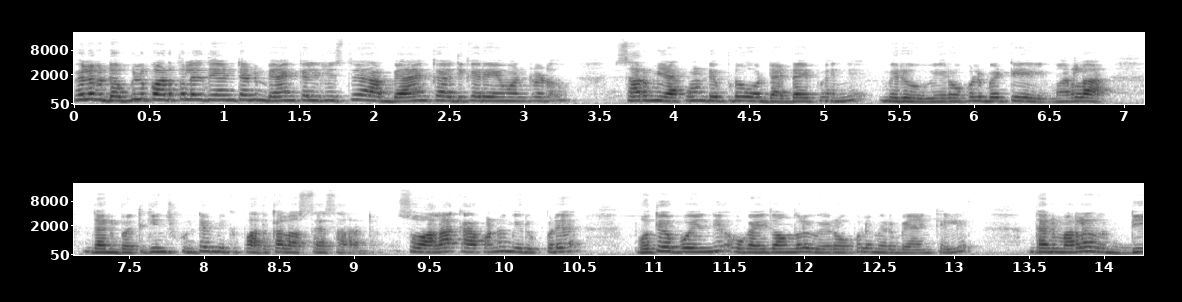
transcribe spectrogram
వీళ్ళకి డబ్బులు పడతలేదు ఏంటని బ్యాంక్ వెళ్ళి చూస్తే ఆ బ్యాంక్ అధికారి ఏమంటాడు? సార్ మీ అకౌంట్ ఎప్పుడో డెడ్ అయిపోయింది. మీరు వెయ్యి రూపాయలు పెట్టి మరలా దాన్ని బతికించుకుంటే మీకు పథకాలు వస్తాయి సార్ అంటారు సో అలా కాకుండా మీరు ఇప్పుడే పోతే పోయింది ఒక ఐదు వందలు వెయ్యి రూపాయలు మీరు బ్యాంక్ వెళ్ళి దాన్ని మరలా డి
